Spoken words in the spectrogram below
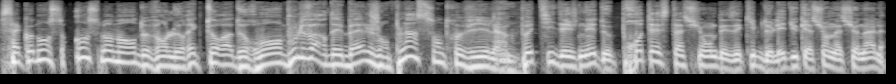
Ça commence en ce moment devant le rectorat de Rouen, boulevard des Belges, en plein centre-ville. Un petit déjeuner de protestation des équipes de l'éducation nationale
